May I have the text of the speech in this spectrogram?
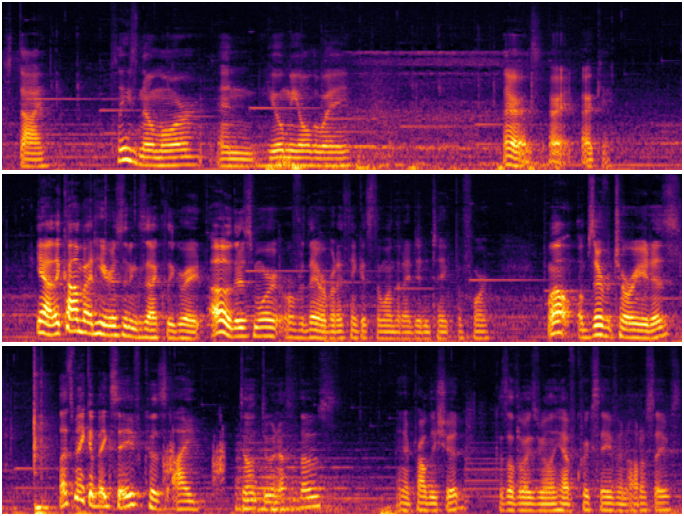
Just die. Please no more, and heal me all the way. There it is. Alright, okay. Yeah, the combat here isn't exactly great. Oh, there's more over there, but I think it's the one that I didn't take before. Well, observatory it is. Let's make a big save, because I don't do enough of those. And I probably should, because otherwise we only have quick save and auto saves.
